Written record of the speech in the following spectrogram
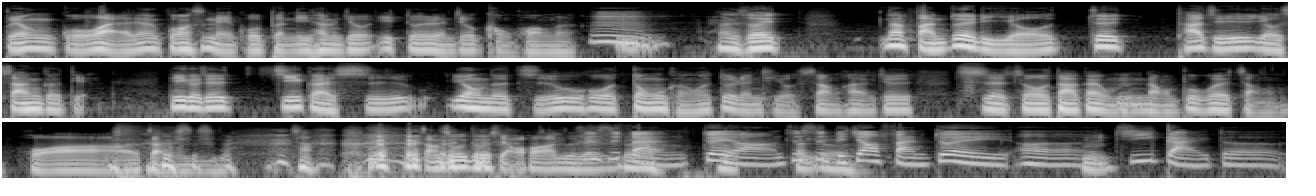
不用国外了，但是光是美国本地，他们就一堆人就恐慌了。嗯，那所以那反对理由，就它其实有三个点，第一个就是。基改食用的植物或动物可能会对人体有伤害，就是吃了之后，大概我们脑部会长花、啊，长 长长出一朵小花之类的。这是反对啊，这是比较反对呃基改的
